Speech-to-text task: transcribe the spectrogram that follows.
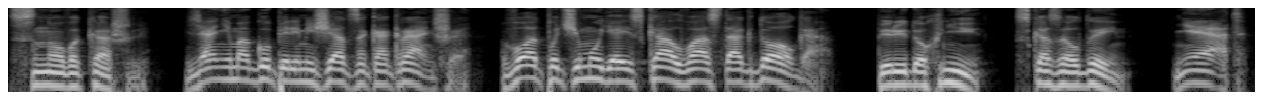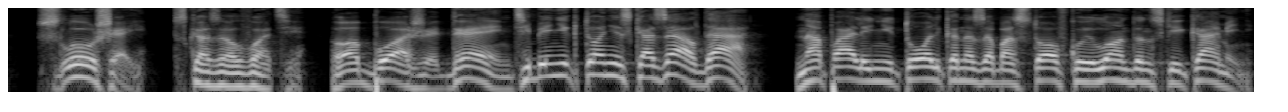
Снова кашель. «Я не могу перемещаться, как раньше. Вот почему я искал вас так долго». «Передохни», — сказал Дейн. «Нет, слушай», — сказал Вати. «О боже, Дейн, тебе никто не сказал, да? Напали не только на забастовку и лондонский камень.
